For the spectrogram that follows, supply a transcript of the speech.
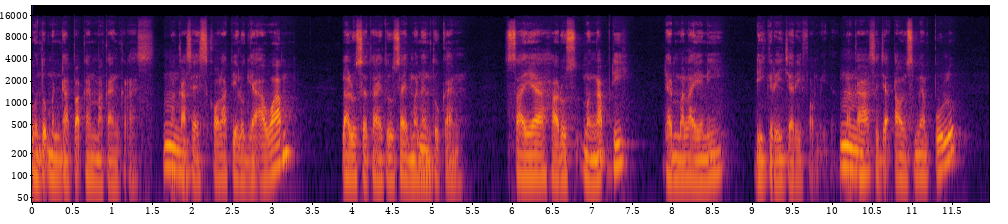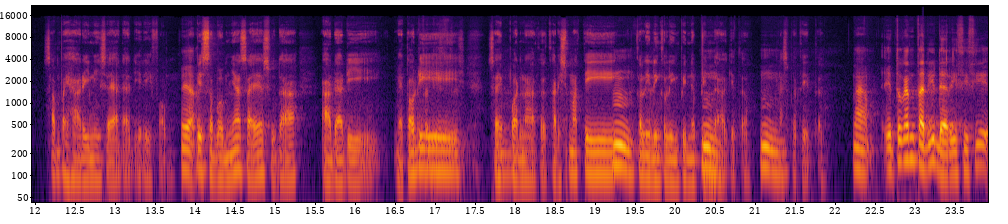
untuk mendapatkan makan keras. Maka saya sekolah teologi awam, lalu setelah itu saya menentukan saya harus mengabdi dan melayani di gereja Reform itu. Maka sejak tahun 90 sampai hari ini saya ada di Reform. Ya. Tapi sebelumnya saya sudah ada di metodis, saya pernah ke karismatik, keliling-keliling pindah-pindah gitu. Nah, seperti itu. Nah, itu kan tadi dari sisi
